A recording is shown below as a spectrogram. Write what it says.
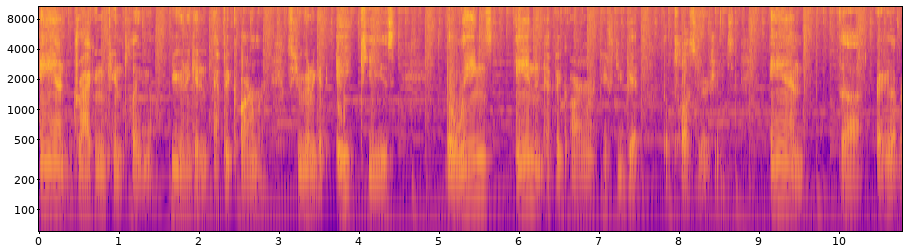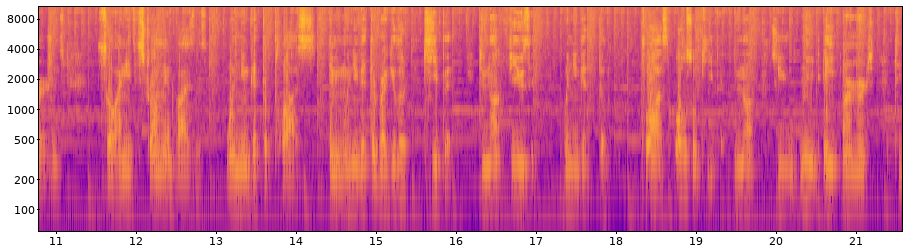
and dragonkin plate mail you're gonna get an epic armor. So you're gonna get eight keys the wings and an epic armor if you get the plus versions and the regular versions. So I need to strongly advise this. When you get the plus, I mean when you get the regular, keep it. Do not fuse it. When you get the plus, also keep it. Do not, so you need 8 armors to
